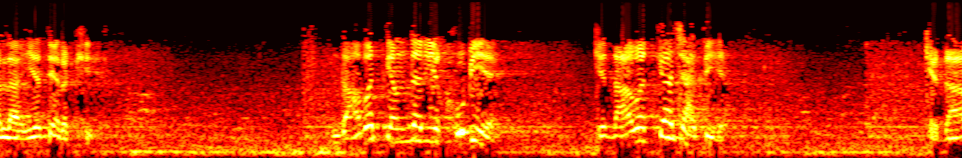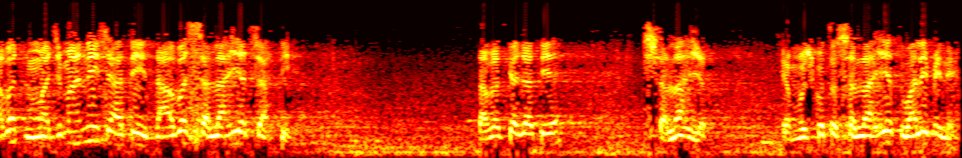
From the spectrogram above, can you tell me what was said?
صلاحیتیں رکھی ہے دعوت کے اندر یہ خوبی ہے کہ دعوت کیا چاہتی ہے؟ کہ دعوت مجمع نہیں چاہتی، دعوت صلاحیت چاہتی ہے۔ دعوت کیا چاہتی ہے؟ صلاحیت۔ کہ مجھ کو تو صلاحیت والی ملے۔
